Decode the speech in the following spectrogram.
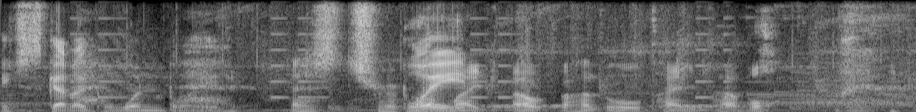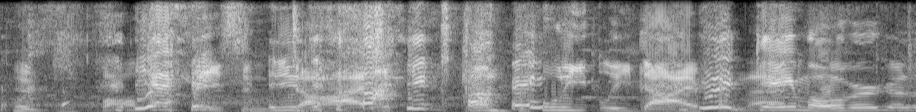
It just got like one blade. I just trip Blade. on like oh, a little tiny pebble. just fall on Yeah, my face and you die. die. Die. Completely die You from that. game over because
